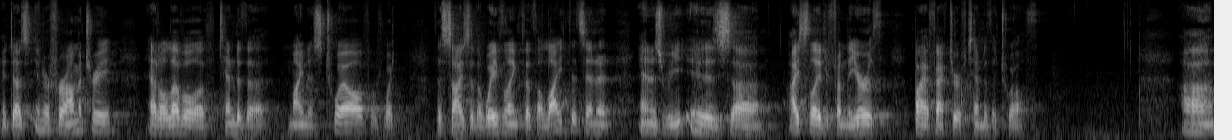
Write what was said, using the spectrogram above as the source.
It does interferometry at a level of 10 to the minus 12 of what the size of the wavelength of the light that's in it, and is, re, is uh, isolated from the Earth by a factor of 10 to the 12th. Uh,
